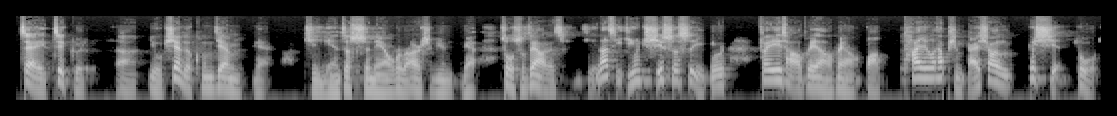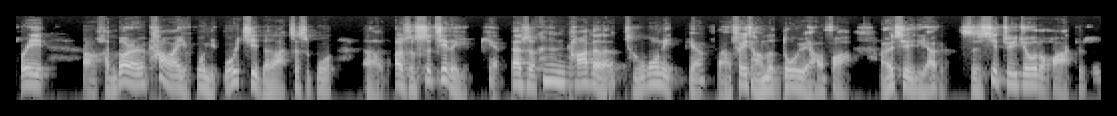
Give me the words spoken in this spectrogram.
在这个呃有限的空间里面，几年、这十年或者二十年里面做出这样的成绩，那是已经其实是已经非常非常非常棒。它因为它品牌效应不显著，所以啊很多人看完以后也不会记得啊这是部呃二十世纪的影片，但是它的成功的影片啊非常的多元化，而且你要仔细追究的话，就是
